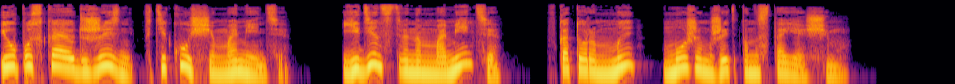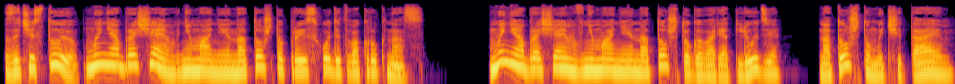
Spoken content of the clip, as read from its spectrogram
и упускают жизнь в текущем моменте, единственном моменте, в котором мы можем жить по-настоящему. Зачастую мы не обращаем внимания на то, что происходит вокруг нас. Мы не обращаем внимания на то, что говорят люди, на то, что мы читаем.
